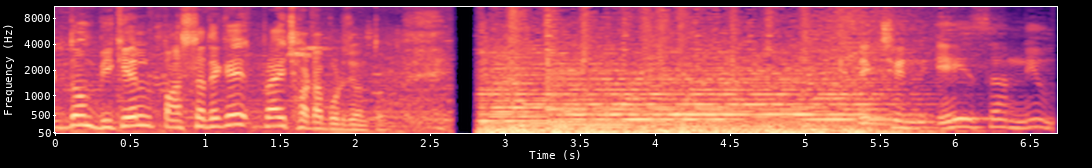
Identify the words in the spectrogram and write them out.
একদম বিকেল পাঁচটা থেকে প্রায় ছটা পর্যন্ত। দেখছেন নিউজ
